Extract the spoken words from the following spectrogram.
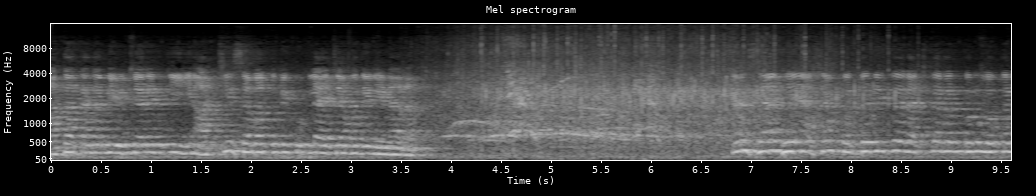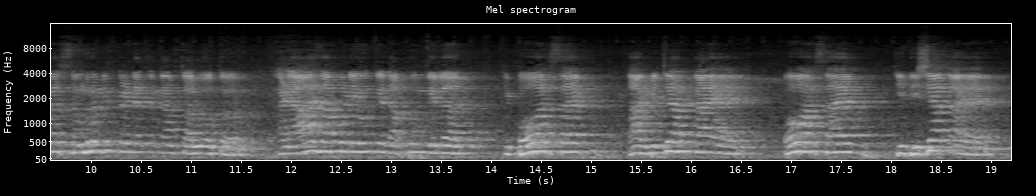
आता त्यांना मी विचारेन की आजची सभा तुम्ही कुठल्या ह्याच्यामध्ये नेणार आहात? तर साहेब हे अशा पद्धतीचं राजकारण करून लोकांना संभ्रमित करण्याचं काम चालू होतं. आणि आज आपण येऊन ते दाखवून दिलं की पवार साहेब हा विचार काय आहे? पवार साहेब ही दिशा काय आहे?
